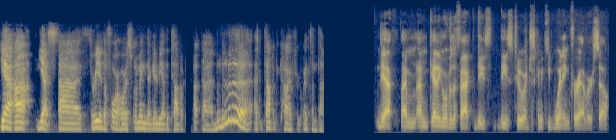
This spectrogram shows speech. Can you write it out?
Yeah, uh, yes. Uh, three of the four horsewomen, they're going to be at the top of uh, at the top of the card for quite some time. Yeah, I'm I'm getting over the fact that these these two are just going to keep winning forever. So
